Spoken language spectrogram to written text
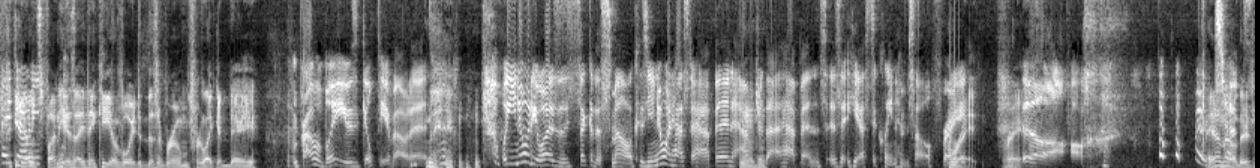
I You know don't. what's funny is I think he avoided this room for like a day. probably he was guilty about it. well, you know what he was? He's sick of the smell because you know what has to happen after mm-hmm. that happens is that he has to clean himself, right? Right. Right. Ugh. I don't know. There's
